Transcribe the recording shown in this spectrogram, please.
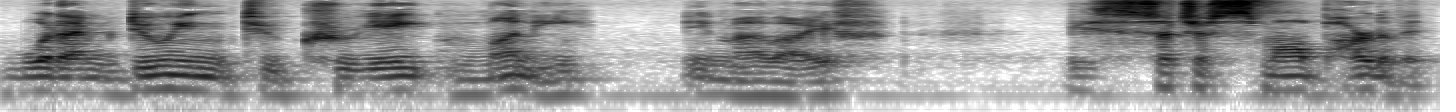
what I'm doing to create money in my life is such a small part of it.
